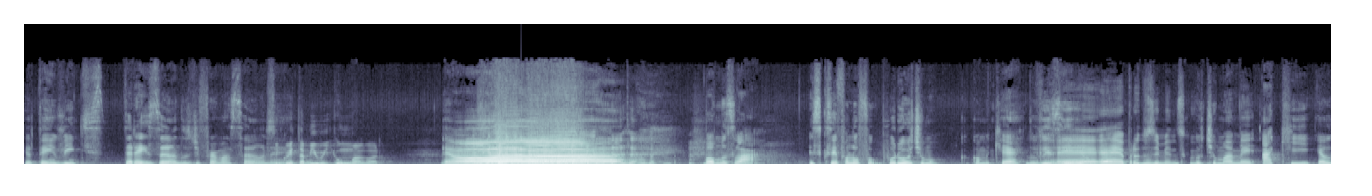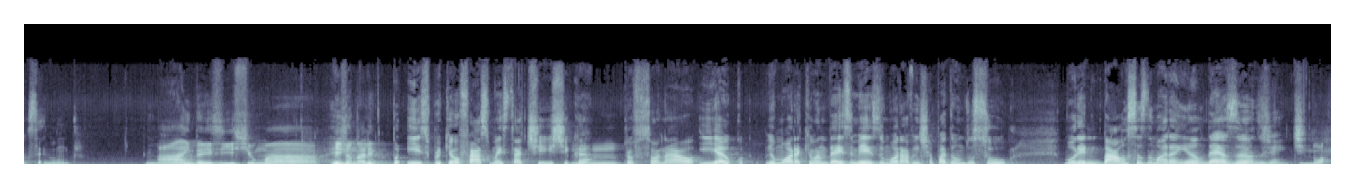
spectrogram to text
Eu tenho 23 anos de formação, né? 50 mil e um agora. É, ó! Vamos lá. Isso que você falou por último? Como que é? Do vizinho? É, é produzir menos que Ultimamente. Aqui é o segundo. Ah, ainda existe uma regionalidade. Isso, porque eu faço uma estatística uhum. profissional e eu, eu moro aqui há um 10 meses. Eu morava em Chapadão do Sul. Morei em Balsas, no Maranhão, 10 anos, gente. Nossa.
